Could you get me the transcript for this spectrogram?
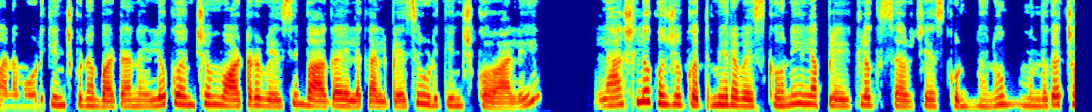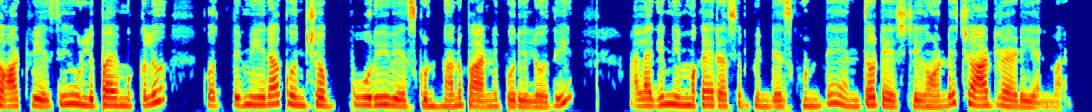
మనం ఉడికించుకున్న బఠానీలు కొంచెం వాటర్ వేసి బాగా ఇలా కలిపేసి ఉడికించుకోవాలి. లాస్ట్‌లో కొంచెం కొత్తిమీర వేసుకొని ఇలా ప్లేట్‌లోకి సర్వ్ చేసుకుంటున్నాను. ముందుగా చాట్ వేసి ఉల్లిపాయ ముక్కలు, కొత్తిమీర, కొంచెం పూరి వేసుకుంటున్నాను పానీపూరిలోది. అలాగే నిమ్మకాయ రసం పిండేసుకుంటే ఎంతో టేస్టీగా ఉండే చాట్ రెడీ అనమాట.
